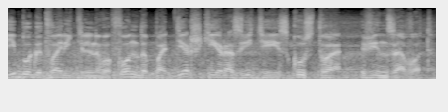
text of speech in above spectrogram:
и благотворительного фонда поддержки и развития искусства «Винзавод».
